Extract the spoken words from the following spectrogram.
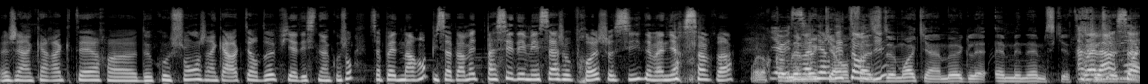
j'ai un caractère euh, de cochon, j'ai un caractère 2, puis il y a dessiné un cochon. Ça peut être marrant, puis ça permet de passer des messages aux proches aussi de manière sympa. Ou alors Il y a comme eu le de mec manière qui est en face de moi qui a un mug les M&M's qui est très voilà, ça,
